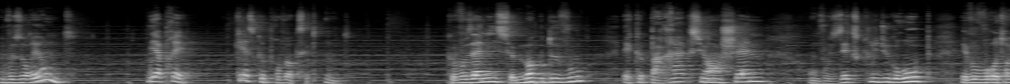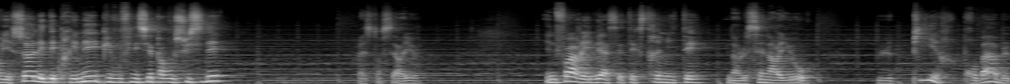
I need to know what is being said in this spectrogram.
vous aurez honte. Et après, qu'est-ce que provoque cette honte? Que vos amis se moquent de vous et que par réaction en chaîne, on vous exclut du groupe et vous vous retrouviez seul et déprimé et puis vous finissiez par vous suicider? Restons sérieux. Une fois arrivé à cette extrémité dans le scénario le pire probable,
